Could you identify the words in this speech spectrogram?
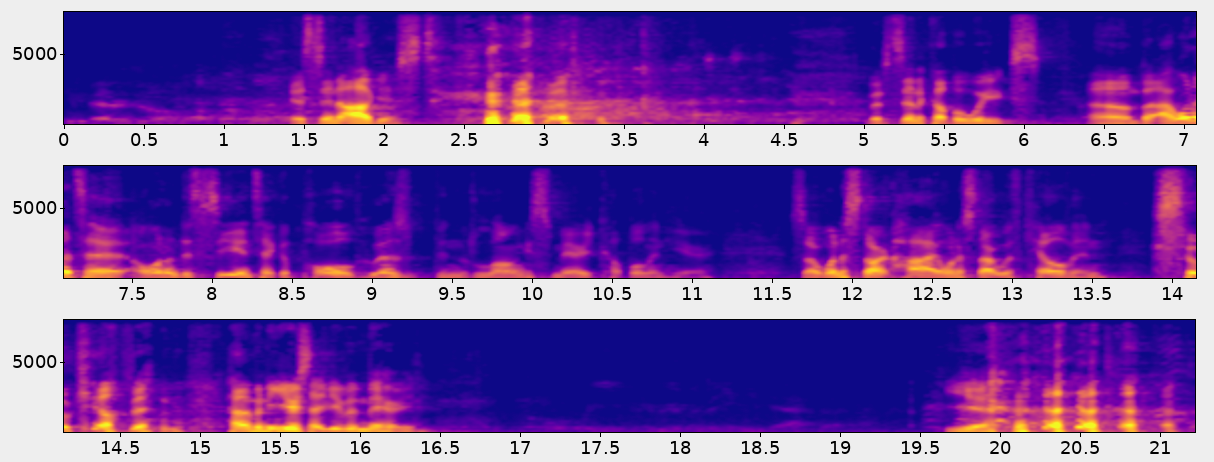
You better go. it's in August. but it's in a couple weeks. Um, but I wanted, to, I wanted to see and take a poll who has been the longest married couple in here? So I want to start high. I want to start with Kelvin. So, Kelvin, how many years have you been married? Yeah.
